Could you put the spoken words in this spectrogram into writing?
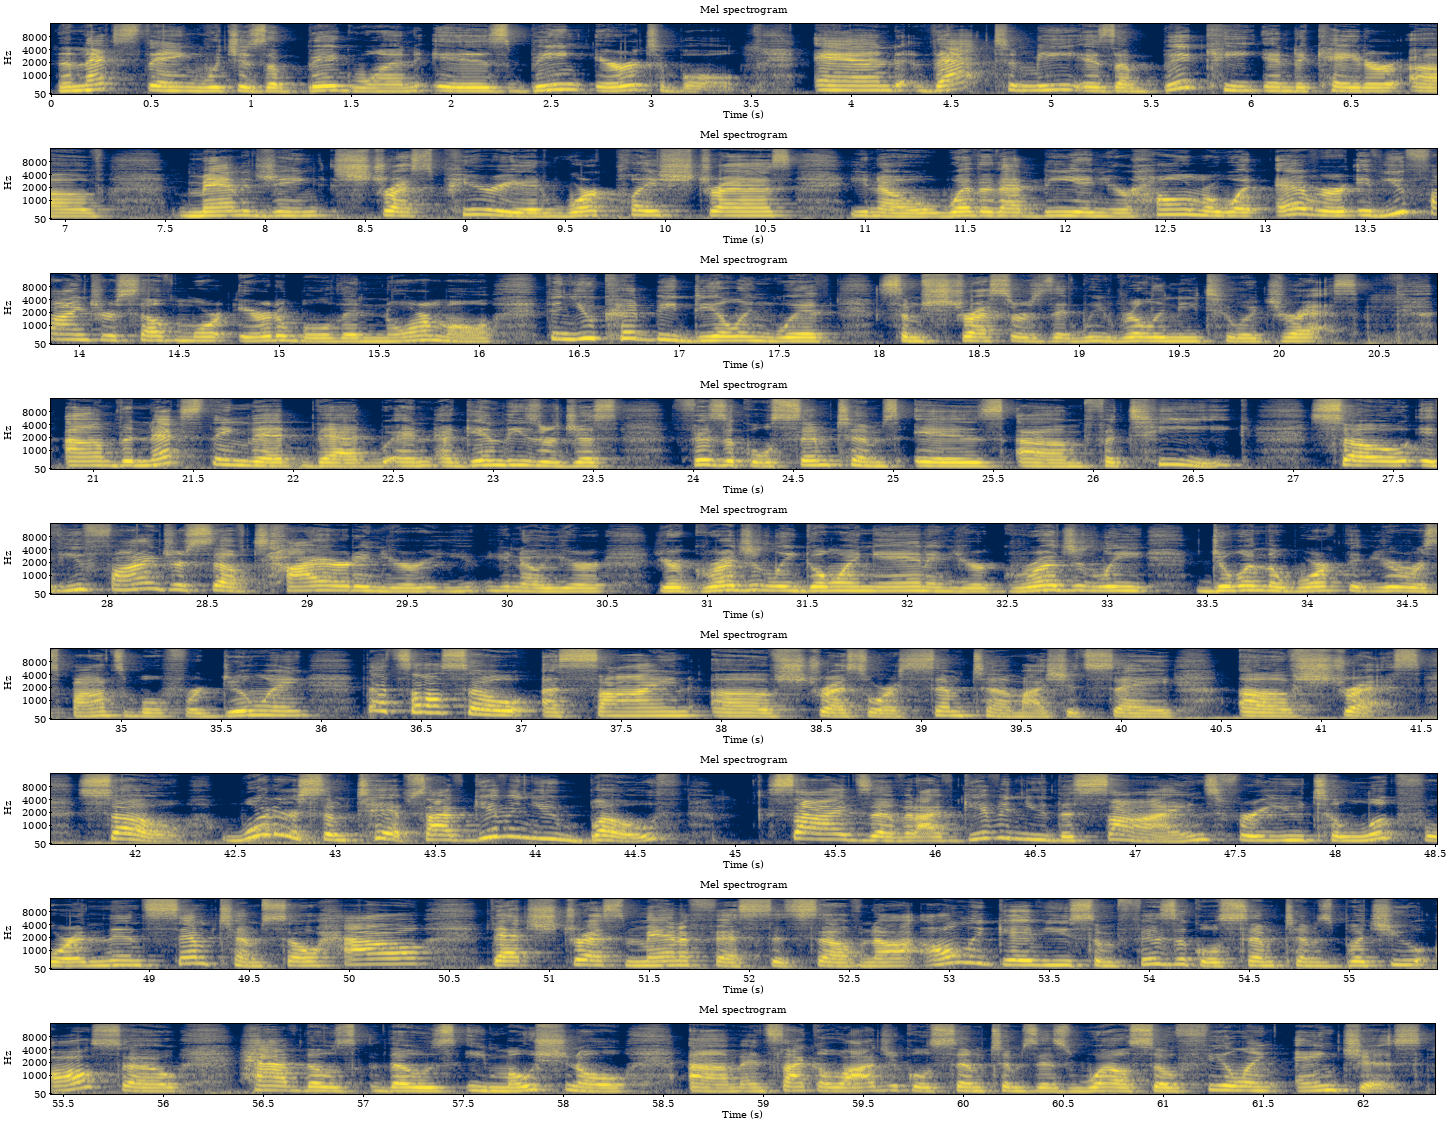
The next thing, which is a big one, is being irritable. And that to me is a big key indicator of managing stress, period. Workplace stress, you know, whether that be in your home or whatever. If you find yourself more irritable than normal, then you could be dealing with some stressors that we really need to address. Um, the next thing that, that, and again, these are just physical symptoms is um, fatigue. So if you find yourself tired and you're you, you know you're you're grudgingly going in and you're grudgingly doing the work that you're responsible for doing, that's also a sign of stress or a symptom, I should say, of stress. So, what are some tips? I've given you both sides of it. I've given you the signs for you to look for and then symptoms. So how that stress manifests itself. Now, I only gave you some physical symptoms, but you also have those those emotional um, and psychological symptoms as well. So feeling anxious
